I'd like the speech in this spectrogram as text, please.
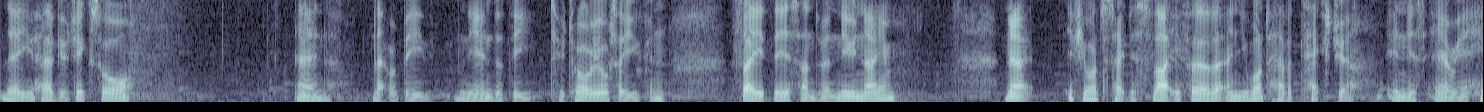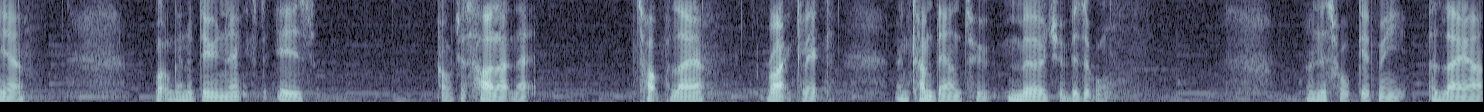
there you have your jigsaw and that would be the end of the tutorial so you can save this under a new name. Now if you want to take this slightly further and you want to have a texture in this area here what I'm going to do next is I'll just highlight that top layer right click and come down to merge visible. And this will give me a layer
